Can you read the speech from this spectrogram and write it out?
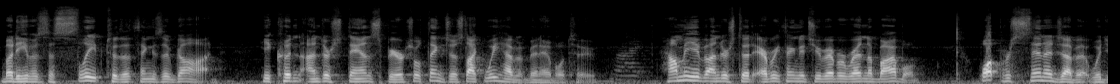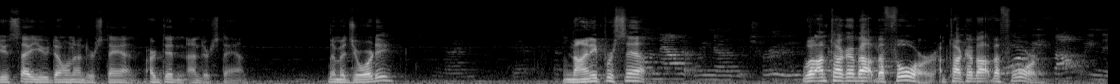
but he was asleep to the things of God. He couldn't understand spiritual things, just like we haven't been able to. Right. How many have understood everything that you've ever read in the Bible? What percentage of it would you say you don't understand or didn't understand? The majority? 90%. 90%. Well, well, I'm talking about before. I'm talking about before. Thought we knew.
